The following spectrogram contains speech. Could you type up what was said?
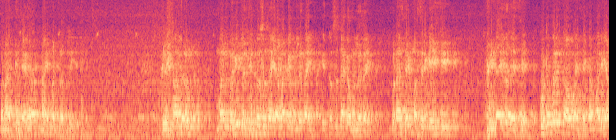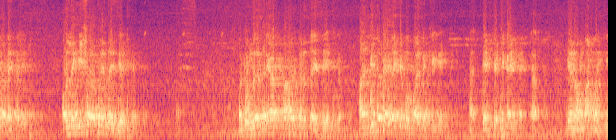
पण आत्तीच्या घरात नाही म्हटलं येते. कृष्णाचं मन बघितलं तिथं सुद्धा याला गमलं नाही तिथं सुद्धा गमलं नाही. कुणाच तरी मसरी घ्यायची फिंडायला जायचंय. कुठेपर्यंत जाऊ माहितीये का? मर्यादा नाही त्याला इथे. अहो लंगेश्वरापर्यंत जायचं या ठिकाणी डोंगर दर्या पहाड करत जायचे या ठिकाणी आज तिथं काय जायचे गोपाळ भेटली त्यांच्या ठिकाणी. हे रम्मान व्हायची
